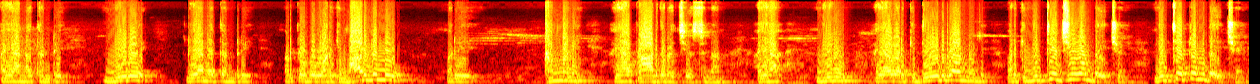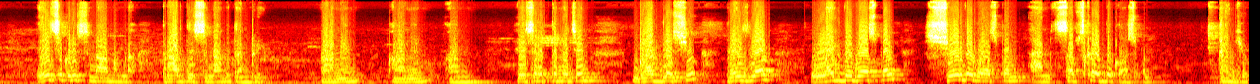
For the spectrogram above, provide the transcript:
అయా నా తండ్రి మీరే అయా నా తండ్రి మరి ప్రభు వారికి మార్గము మరి కమ్మని అయా ప్రార్థన చేస్తున్నాను. అయా మీరు అయా వారికి దేవుడుగా ఉండండి. వారికి నిత్య జీవం దయచండి నిత్యత్వం దయచండి ఏసుక్రీస్తు నామంలో ప్రార్థిస్తున్నాము తండ్రి. ఆమె ఆమె ఆమె యేసు చేయం God bless you praise lord like the gospel share the gospel and subscribe the gospel thank you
